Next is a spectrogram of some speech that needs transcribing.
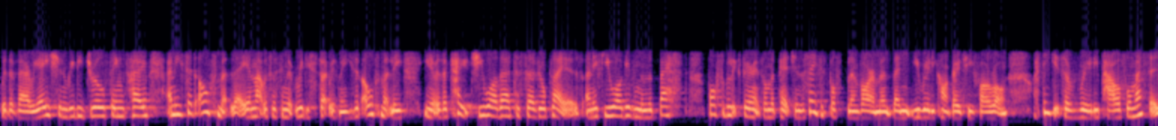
with a variation, really drill things home. And he said, ultimately, and that was the thing that really stuck with me. He said, ultimately, you know, as a coach, you are there to serve your players, and if you are giving them the best possible experience on the pitch in the safest possible environment, then you really can't go too far wrong. I think it's a really powerful message.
